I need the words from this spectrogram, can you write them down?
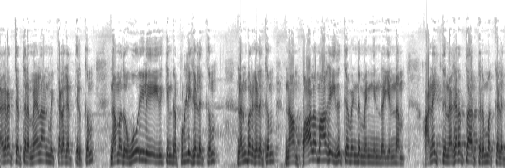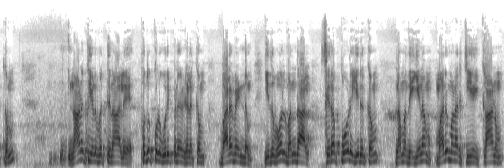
நகரச்சத்திர மேலாண்மை கழகத்திற்கும் நமது ஊரிலே இருக்கின்ற புள்ளிகளுக்கும் நண்பர்களுக்கும் நாம் பாலமாக இருக்க வேண்டும் என்கின்ற எண்ணம் அனைத்து நகரத்தார் பெருமக்களுக்கும் நானூற்றி எழுபத்தி நாலு பொதுக்குழு உறுப்பினர்களுக்கும் வர வேண்டும். இதுபோல் வந்தால் சிறப்போடு இருக்கும். நமது இனம் மறுமலர்ச்சியை காணும்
